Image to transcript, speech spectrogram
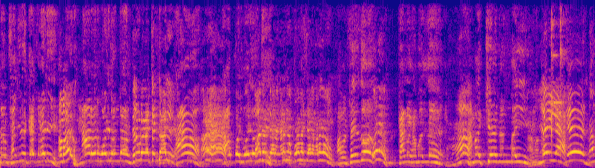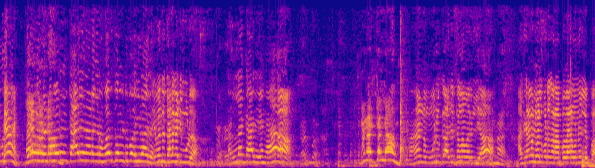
நாம் சங்கீத காட்டாடி ஆமா, ஓடி வந்தான். திருவிழா ஆ. காப்பாடி ஓடி வந்து பாதச்சாரம் கழகம், போதச்சாரம் கழகம். அவன் செய்தோ கலகம் அல்ல நமக்கே நன்மை. காரியம் நடக்கிற மாதிரி சொல்லிட்டு போகிறாரு. வந்து தலை கட்டி மூடு. நல்ல காரியங்க. நமக்கெல்லாம். இந்த முறுக்கு அதிர்ஷ்டம் எல்லாம் வரும் இல்லையா அதுக்காக லோல் கொடுக்குறான் அப்ப வேற ஒண்ணும் இல்லப்பா.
